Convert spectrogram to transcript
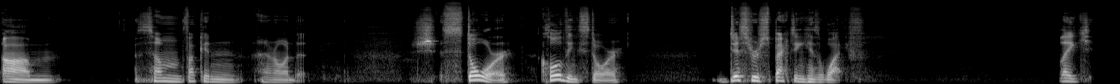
um, some fucking I don't know what the sh- store, clothing store, disrespecting his wife. Like,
